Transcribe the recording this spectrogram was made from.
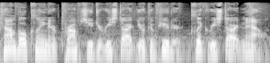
Combo Cleaner prompts you to restart your computer. Click Restart Now.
